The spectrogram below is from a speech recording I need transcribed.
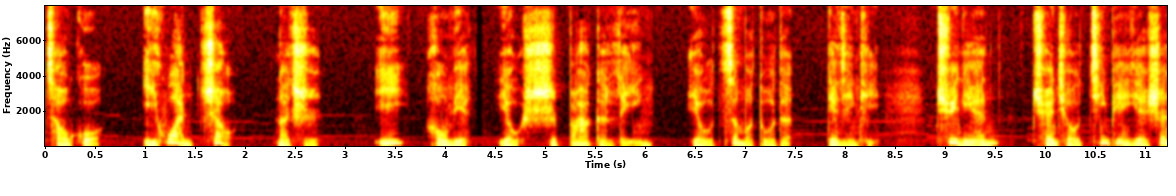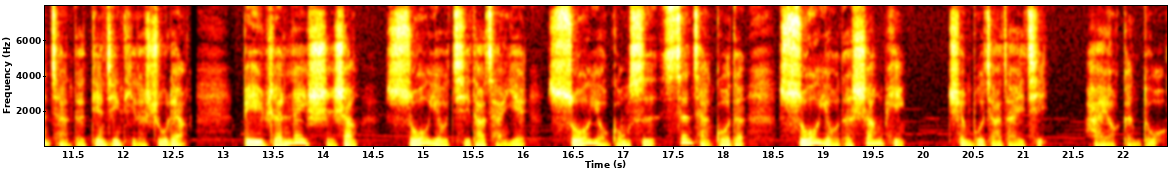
超过一万兆，那是一后面有十八个零，有这么多的电晶体。去年全球晶片业生产的电晶体的数量，比人类史上所有其他产业、所有公司生产过的所有的商品全部加在一起还要更多。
